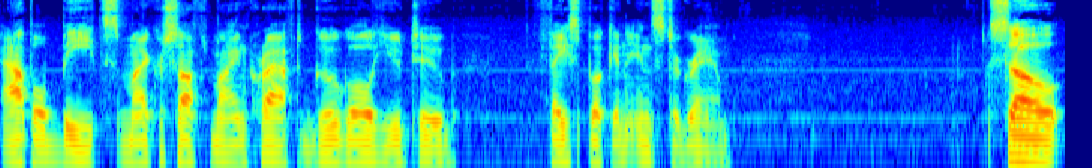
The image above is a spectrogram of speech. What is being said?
Apple Beats, Microsoft Minecraft, Google, YouTube, Facebook and Instagram. So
